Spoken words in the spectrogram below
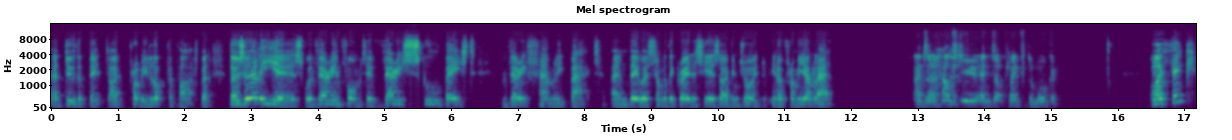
uh, do the bit, I'd probably look the part. But those early years were very informative, very school based very family backed, and they were some of the greatest years I've enjoyed. You know, from a young lad. And uh, how did you end up playing for Glamorgan? Well, I think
